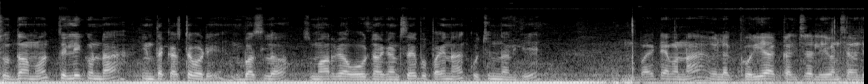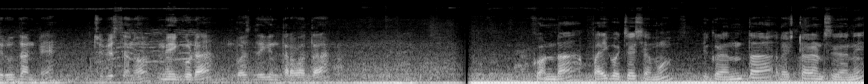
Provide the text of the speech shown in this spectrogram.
చూద్దాము. తెలియకుండా ఇంత కష్టపడి బస్సులో సుమారుగా ఒకటిన్నర గంట సేపు పైన కూర్చున్న దానికి బయట ఏమన్నా వీళ్ళ కొరియా కల్చరల్ ఈవెంట్స్ ఏమైనా జరుగుతుంటే చూపిస్తాను. మీకు కూడా బస్ దిగిన తర్వాత కొండ పైకి వచ్చేసాము. ఇక్కడ అంతా రెస్టారెంట్స్ కానీ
